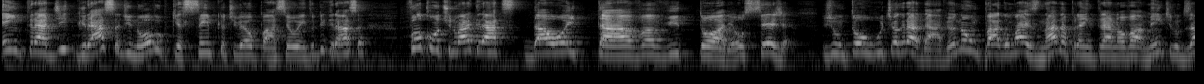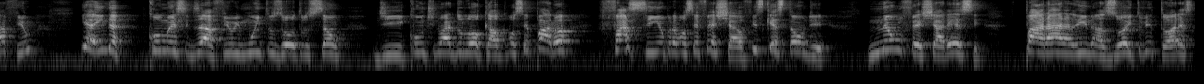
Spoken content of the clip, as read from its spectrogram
entrar de graça de novo, porque sempre que eu tiver o passe eu entro de graça, vou continuar grátis da oitava vitória. Ou seja, juntou o útil ao agradável. Eu não pago mais nada para entrar novamente no desafio e ainda, como esse desafio e muitos outros são de continuar do local que você parou, facinho para você fechar. Eu fiz questão de não fechar esse, parar ali nas 8 vitórias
